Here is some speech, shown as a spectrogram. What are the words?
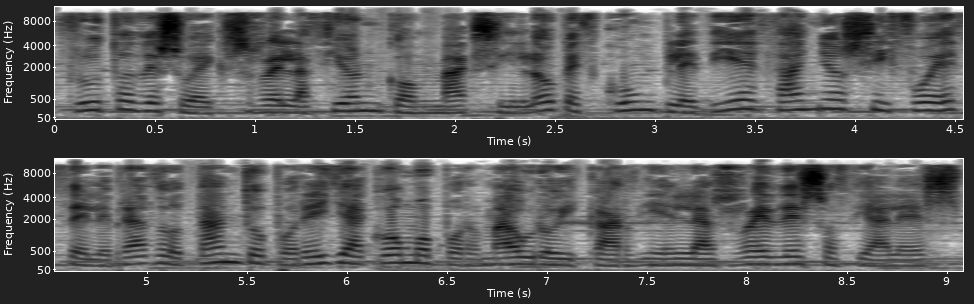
fruto de su ex relación con Maxi López cumple 10 años y fue celebrado tanto por ella como por Mauro Icardi en las redes sociales.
